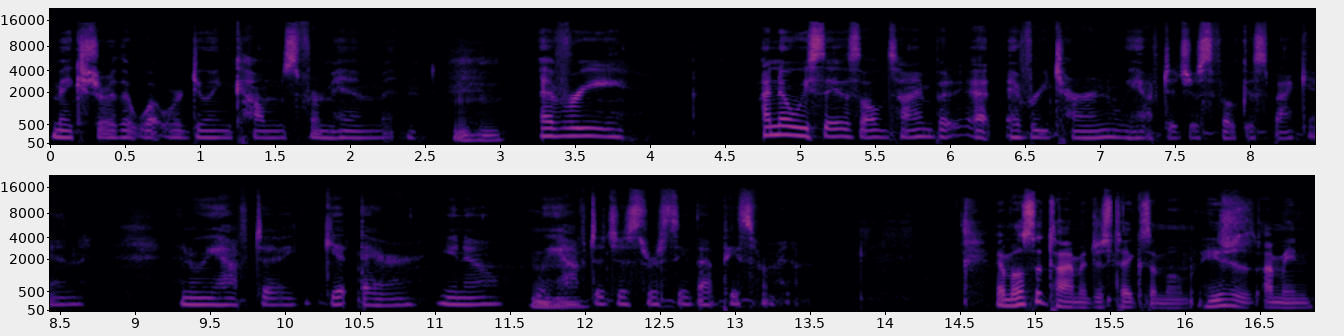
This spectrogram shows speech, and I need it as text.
make sure that what we're doing comes from Him. And Mm-hmm. every, I know we say this all the time, but at every turn, we have to just focus back in and we have to get there, you know? We Mhm. have to just receive that peace from Him. And most of the time, it just takes a moment. He's just, I mean,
